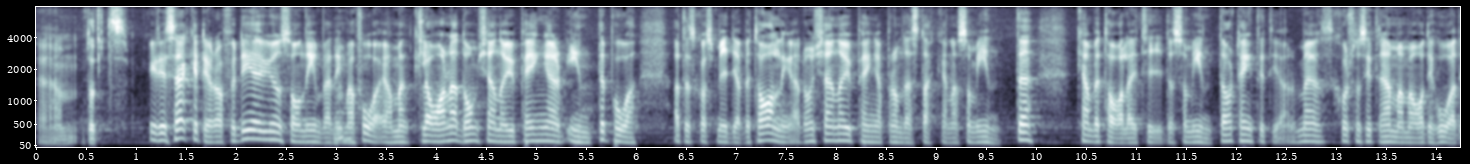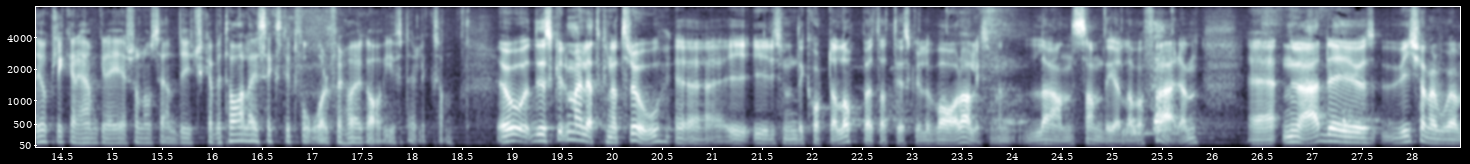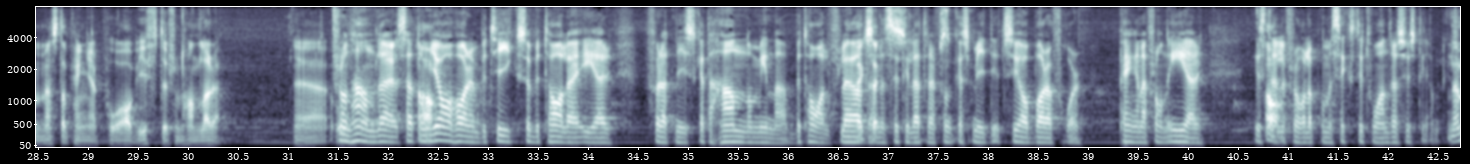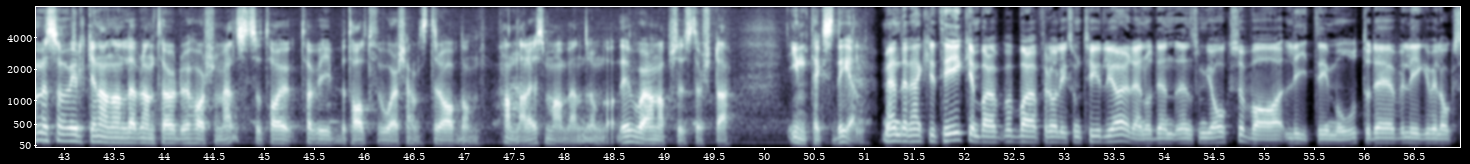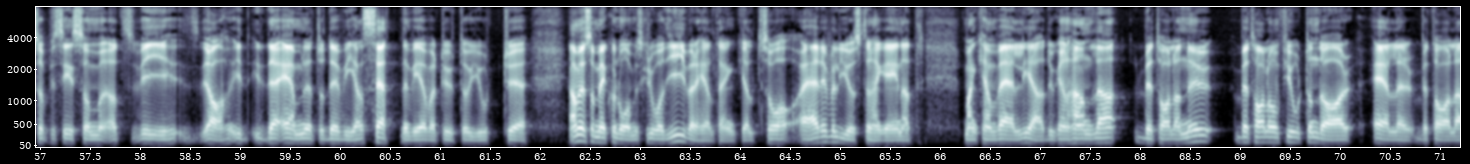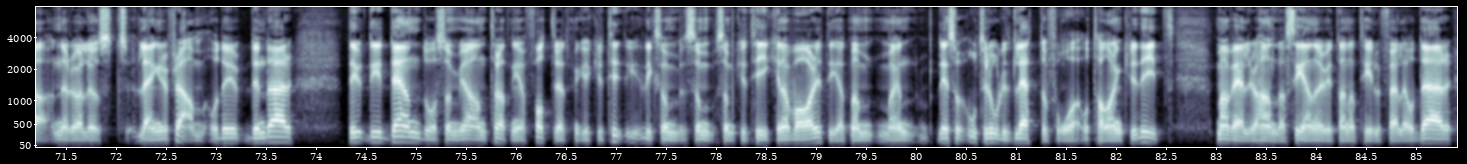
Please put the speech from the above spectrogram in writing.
Ehm, så att, är det säkert det då? För det är ju en sån invändning man får. Ja men Klarna de tjänar ju pengar inte på att det ska vara smidiga betalningar. De tjänar ju pengar på de där stackarna som inte kan betala i tid och som inte har tänkt att göra. Människor som sitter hemma med ADHD och klickar hem grejer som de sen dyrt ska betala i 62 år för höga avgifter. Liksom. Jo, det skulle man lätt kunna tro eh, i, i liksom det korta loppet att det skulle vara liksom en lönsam del av affären. Eh, nu är det ju, vi tjänar våra mesta pengar på avgifter från handlare. Eh, Från handlare. Så att om Ja. jag har en butik så betalar jag er för att ni ska ta hand om mina betalflöden Exakt. och se till att det här funkar smidigt. Så jag bara får pengarna från er istället Ja. för att hålla på med 62 andra system. Nej, men som vilken annan leverantör du har som helst så tar, tar vi betalt för våra tjänster av de handlare som använder dem. Då. Det är vår absolut största intäktsdel. Men den här kritiken, bara, bara för att liksom tydliggöra den och den, den som jag också var lite emot och det ligger väl också precis som att vi, ja, i, i det ämnet och det vi har sett när vi har varit ute och gjort, eh, ja men som ekonomisk rådgivare helt enkelt, så är det väl just den här grejen att man kan välja. Du kan handla, betala nu, betala om 14 dagar eller betala när du har lust längre fram. Och det, den där det, det är den då som jag antar att ni har fått rätt mycket kritik, liksom, som, som kritiken har varit i. Att man, man, det är så otroligt lätt att få och ta en kredit. Man väljer att handla senare vid ett annat tillfälle. Och där,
